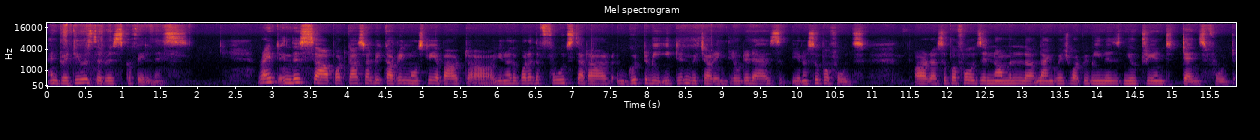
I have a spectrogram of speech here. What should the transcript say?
and reduce the risk of illness. Right. In this uh, podcast, I'll be covering mostly about uh, you know the, what are the foods that are good to be eaten, which are included as you know superfoods or uh, superfoods in normal uh, language. What we mean is nutrient dense food.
